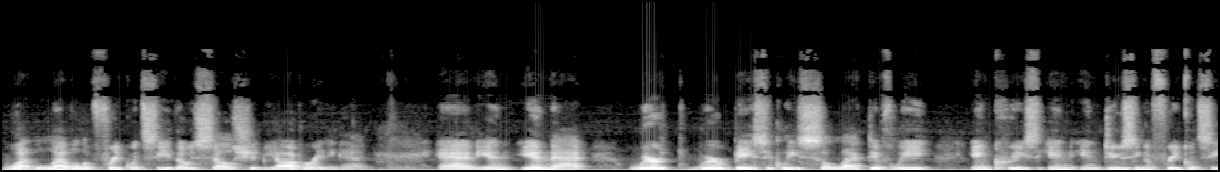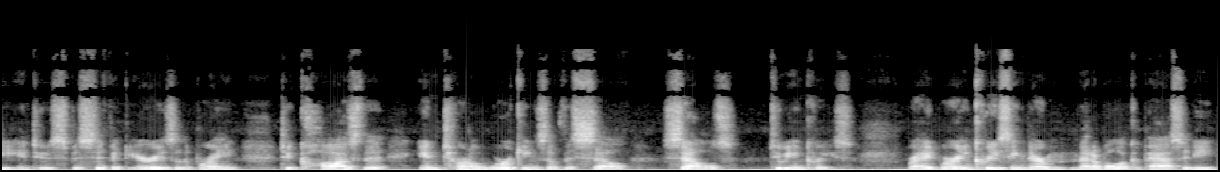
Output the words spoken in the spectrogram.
what level of frequency those cells should be operating at and in in that we're we're basically selectively increase in inducing a frequency into specific areas of the brain to cause the internal workings of the cell cells to increase, right? We're increasing their metabolic capacity,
